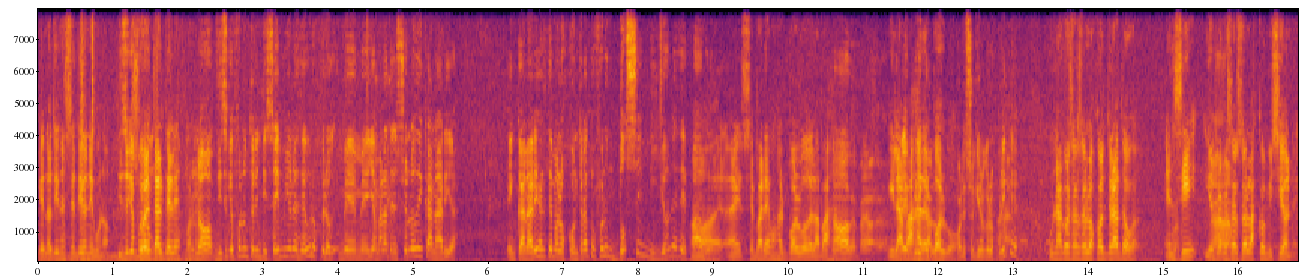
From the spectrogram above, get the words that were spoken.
que no tienen sentido ninguno. dice que Suelta fueron, el teléfono. No, dice que fueron 36 millones de euros, pero me, me llama la atención lo de Canarias. En Canarias el tema de los contratos fueron 12 millones de pavos. Vamos a ver, eh, separemos el polvo de la paja. No, pero- Y la paja del polvo. Por eso quiero que lo explique. Una cosa son los contratos en sí y otra Ah. cosa son las comisiones.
